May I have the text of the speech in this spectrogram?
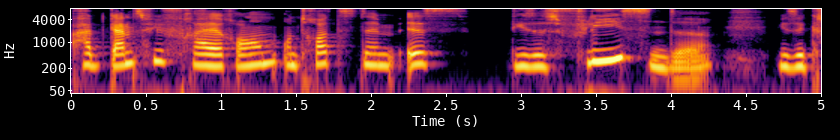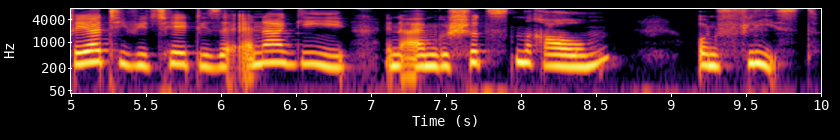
hat ganz viel Freiraum und trotzdem ist dieses Fließende, diese Kreativität, diese Energie in einem geschützten Raum und fließt.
